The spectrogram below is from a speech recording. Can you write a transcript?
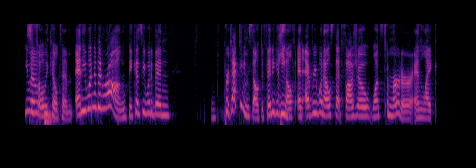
he would So- totally killed him, and he wouldn't have been wrong because he would have been protecting himself, defending He- himself, and everyone else that Fajo wants to murder. And like,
